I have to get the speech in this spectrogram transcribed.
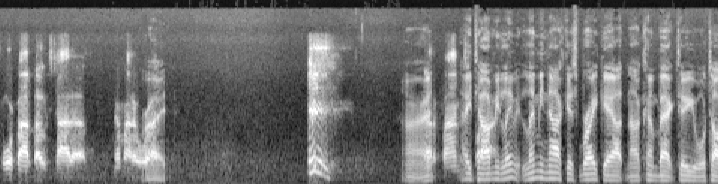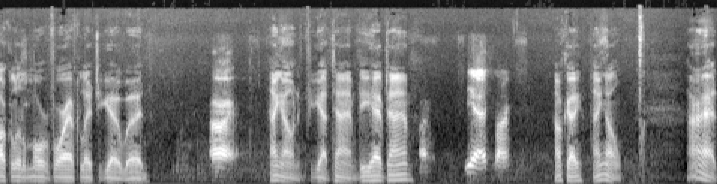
four or five boats tied up, no matter what. Right. All right. Gotta find a Hey spot. Tommy, let me let me knock this break out, and I'll come back to you. We'll talk a little more before I have to let you go, bud. All right. Hang on if you got time. Do you have time? Yeah, it's fine. Okay, hang on. All right.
